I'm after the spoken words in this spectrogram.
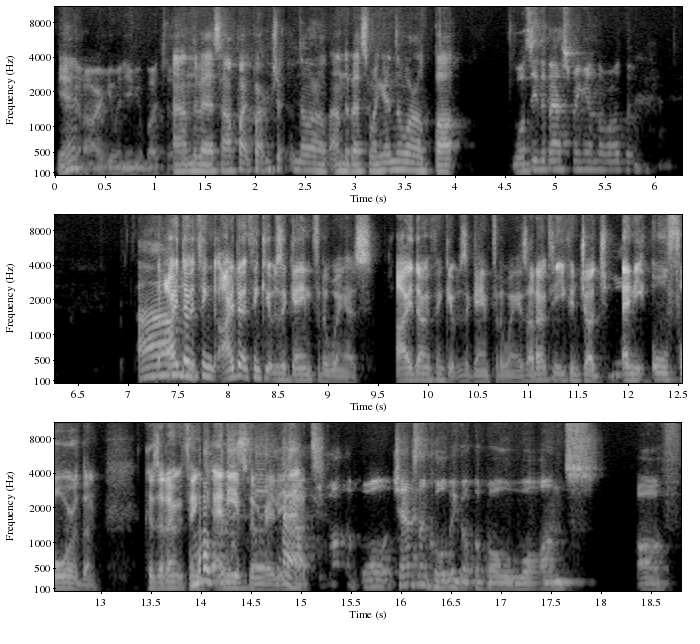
Yeah. You could argue when you go about it. and the best halfback partnership in the world, and the best winger in the world. But Was he the best winger in the world though? I um, don't think I don't think it was a game for the wingers. I don't think it was a game for the wingers. I don't think you can judge any all four of them because I don't think Well, any of them really that- had. He got the ball. Cheslin Kolbe got the ball once off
